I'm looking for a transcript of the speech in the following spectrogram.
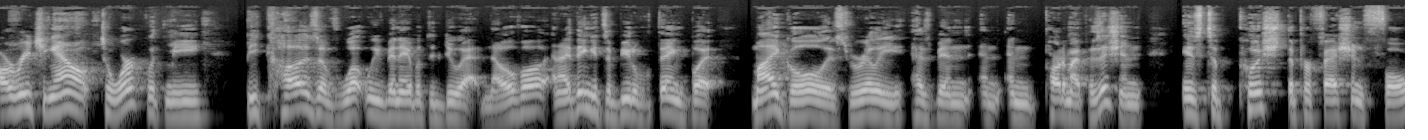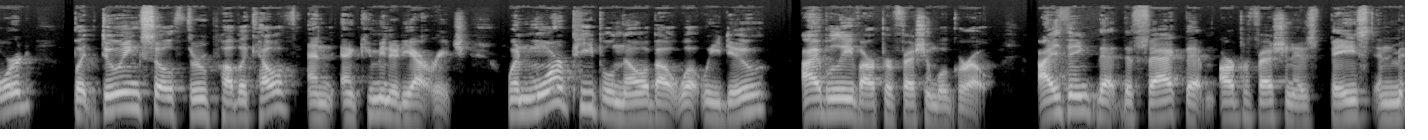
are reaching out to work with me because of what we've been able to do at Nova. And I think it's a beautiful thing. But my goal is really has been, and, and part of my position is to push the profession forward, but doing so through public health and, and community outreach. When more people know about what we do, I believe our profession will grow. I think that the fact that our profession is based, and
